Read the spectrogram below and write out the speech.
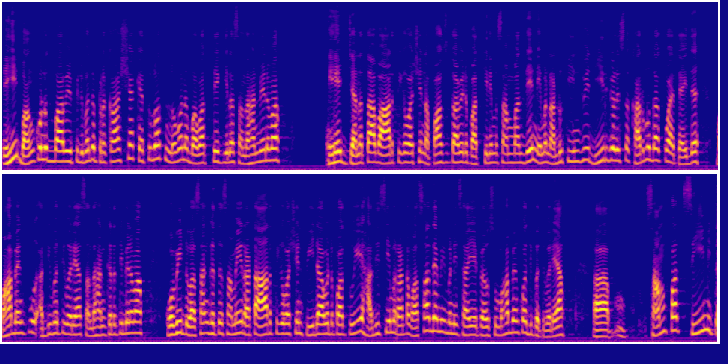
එහි බංකොලොත් භාවය පිළිබඳ ප්‍රකාශයක් ඇතුළත් නොවන බවත්ය කියලා සඳහන් වෙනවා. ඒ ජනතාව ආර්ථික වශයෙන් අපහසුතාවයට පත් කිරීම සම්බන්ධයෙන් එම නඩු තීන්දුවේ දීර්ඝ ලෙස කරුණු දක්වා ඇතැයිද මහ බැංකුව අධිපතිවරයා සඳහන් කර තිබෙනවා කොවිඩ් වසංගත සමයේ රට ආර්ථික වශයෙන් පීඩාවට පත් වූයේ හදිසියෙම රට වසා දැමීම නිසායි පැවසු මහ බැංකුව අධිපතිවරයා සම්පත් සීමිත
